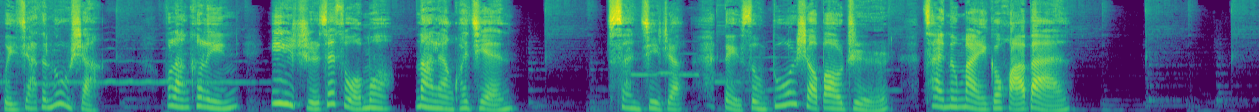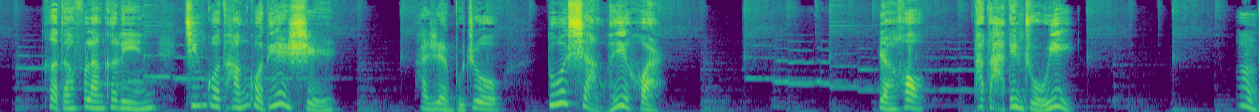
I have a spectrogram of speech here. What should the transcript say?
回家的路上，富兰克林一直在琢磨那两块钱，算计着得送多少报纸才能买一个滑板。可当富兰克林经过糖果店时，他忍不住多想了一会儿，然后他打定主意：“嗯，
